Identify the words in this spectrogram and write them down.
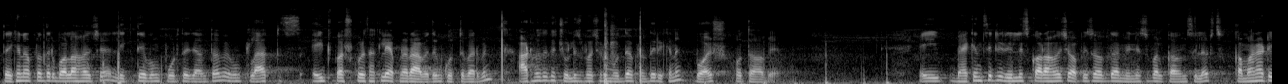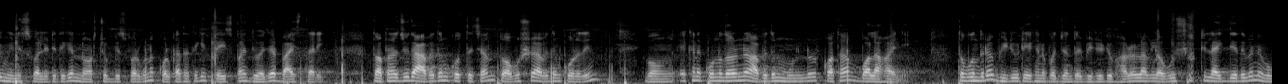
তো এখানে আপনাদের বলা হয়েছে, লিখতে এবং পড়তে জানতে হবে এবং ক্লাস এইট পাস করে থাকলে আপনারা আবেদন করতে পারবেন। আঠেরো থেকে চল্লিশ বছরের মধ্যে আপনাদের এখানে বয়স হতে হবে। এই ভ্যাকেন্সিটি রিলিজ করা হয়েছে office of the municipal councillors Kamarhati municipality থেকে নর্থ চব্বিশ পরগনা, কলকাতা থেকে তেইশ পাঁচ দু তারিখ। তো আপনারা যদি আবেদন করতে চান, তো অবশ্যই আবেদন করে দিন এবং এখানে কোনো ধরনের আবেদন মূল্যর কথা বলা হয়নি। তো বন্ধুরা, ভিডিওটি এখানে পর্যন্ত। ভিডিওটি ভালো লাগলে অবশ্যই একটি লাইক দিয়ে দেবেন এবং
